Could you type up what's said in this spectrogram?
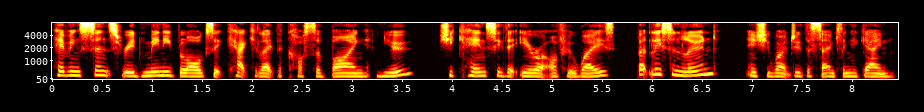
Having since read many blogs that calculate the costs of buying new, she can see the error of her ways, but lesson learned, and she won't do the same thing again.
